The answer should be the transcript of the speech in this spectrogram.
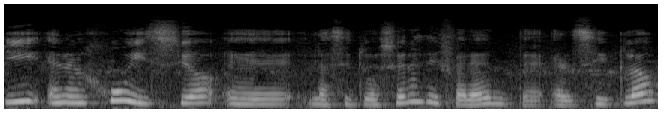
Y en el juicio eh, la situación es diferente. El ciclo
